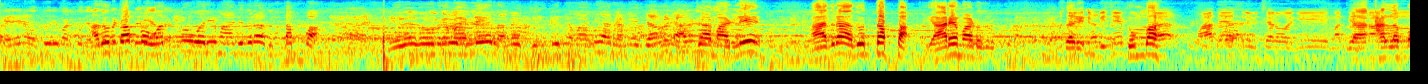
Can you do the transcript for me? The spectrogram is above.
ಕೆರೆನೇ ಒತ್ತುವರಿ ಮಾಡ್ಕೊಂಡು ಅದು ತಪ್ಪ ಒತ್ತುವರಿ ಮಾಡಿದ್ರೆ ಅದು ತಪ್ಪ. ದೇವೇಗೌಡರು ಮಾಡಲಿ ರಮೇಶ್ ಜಿಂಗಿನ ಮಾಡಲಿ ರಮೇಶ್ ಜಾಮಿ ಅಜ್ಜ ಮಾಡಲಿ. ಆದ್ರೆ ಅದು ತಪ್ಪ. ಯಾರೇ ಮಾಡಿದ್ರು ಕೂಡ. ಸರಿ ತುಂಬಾ ತುಂಬ ಪಾದಯಾತ್ರೆ ವಿಚಾರವಾಗಿ ಮತ್ತೆ ಅಲ್ಲಪ್ಪ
